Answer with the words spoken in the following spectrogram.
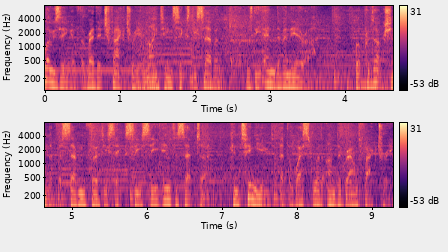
Closing of the Redditch factory in 1967 was the end of an era, but production of the 736cc Interceptor continued at the Westwood Underground factory.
